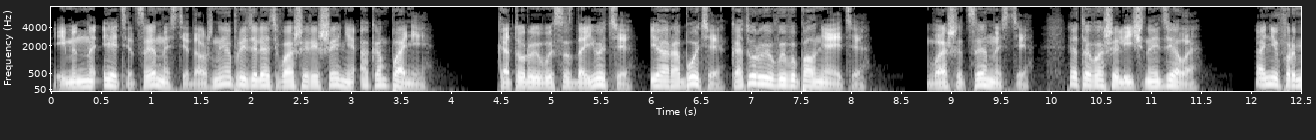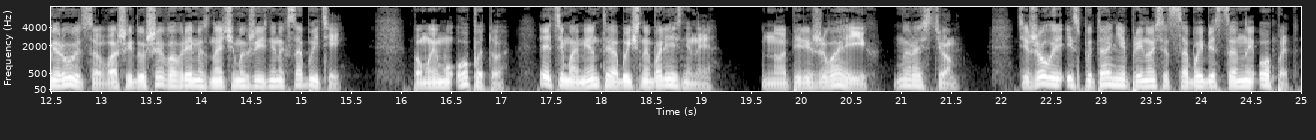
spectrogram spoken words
Именно эти ценности должны определять ваши решения о компании, которую вы создаете, и о работе, которую вы выполняете. Ваши ценности – это ваше личное дело – они формируются в вашей душе во время значимых жизненных событий. По моему опыту, эти моменты обычно болезненные. Но переживая их, мы растем. Тяжелые испытания приносят с собой бесценный опыт.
